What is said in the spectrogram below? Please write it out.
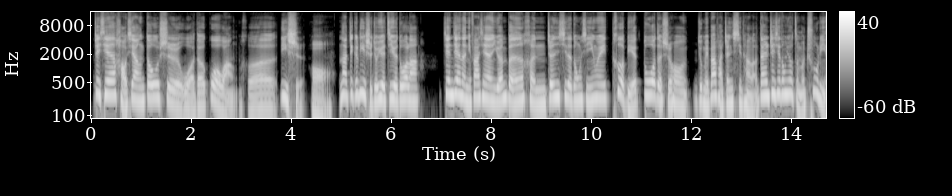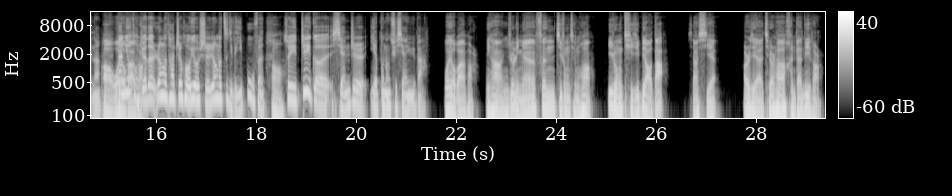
这些好像都是我的过往和历史哦，那这个历史就越积越多了。渐渐的，你发现原本很珍惜的东西，因为特别多的时候，你就没办法珍惜它了。但是这些东西又怎么处理呢？哦，但你又总觉得扔了它之后，又是扔了自己的一部分哦，所以这个闲置也不能去闲鱼吧？我有办法。你看啊，你这里面分几种情况：一种体积比较大，像鞋，而且其实它很占地方。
